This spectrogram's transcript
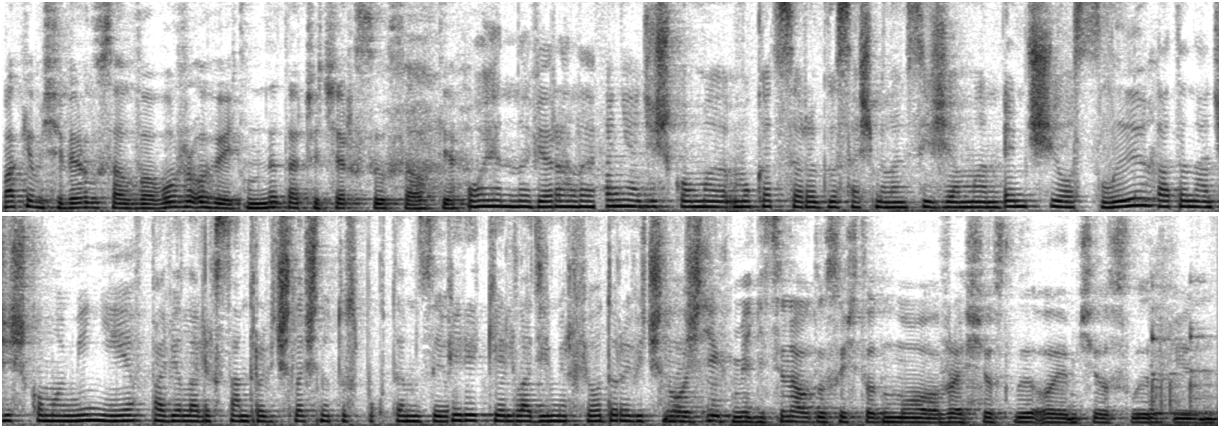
Макем шеверду салва воже овет. Не таче черк сыл салке. Оен наверала. Аня дишкомы мукат сарыгы сашмелан сижемын. Эмчи ослы. Татына дишкомы Минеев Павел Александрович лачно туспуктемзы. Перекель Владимир Федорович Ну, лачно. тих медицина утысы что мо жащослы, оемчослы, и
